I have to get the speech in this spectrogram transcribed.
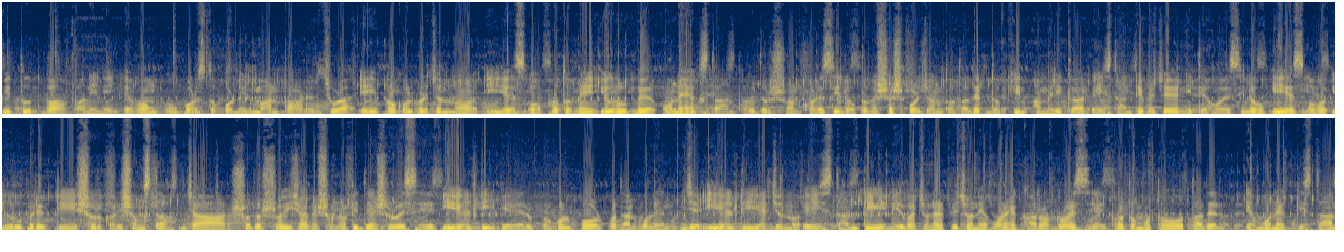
বিদ্যুৎ বা পানি নেই এবং উপরস্থপ নির্মাণ পাহাড়ের চূড়ায়, এই প্রকল্পের জন্য ইএসও প্রথমে ইউরোপের অনেক স্থান পরিদর্শন করেছিল, তবে শেষ পর্যন্ত তাদের দক্ষিণ আমেরিকার এই স্থানটি বেছে নিতে হয়েছিল। ইএসও ইউরোপের একটি সরকারি সংস্থা, যার সদস্য হিসাবে ষোলোটি দেশ রয়েছে। ইএলটি এর প্রকল্প প্রধান বলেন যে, ইএলটি এর জন্য এই স্থানটি নির্বাচনের পেছনে অনেক কারণ রয়েছে। প্রথমত, তাদের এমন একটি স্থান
